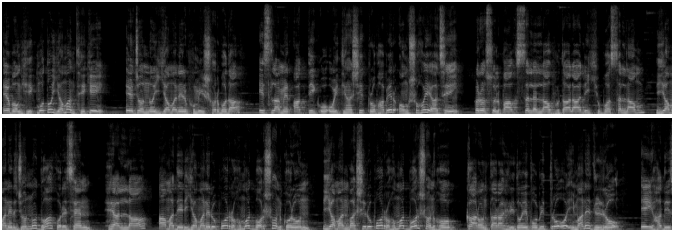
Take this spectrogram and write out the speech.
এবং হিকমত ইয়ামান থেকে। এজন্য ইয়ামানের ভূমি সর্বদা ইসলামের আত্মিক ও ঐতিহাসিক প্রভাবের অংশ হয়ে আছে। রসুল পাক সাল্লাহ আলী সাল্লাম ইয়ামানের জন্য দোয়া করেছেন, হে আল্লাহ, আমাদের ইয়ামানের উপর রহমত বর্ষণ করুন। ইয়ামানবাসীর উপর রহমত বর্ষণ হোক, কারণ তারা হৃদয়ে পবিত্র ও ইমানে দৃঢ়। এই হাদিস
